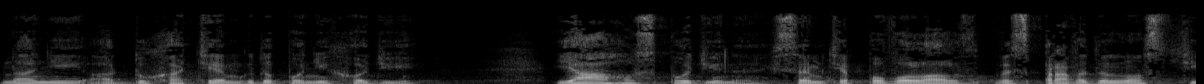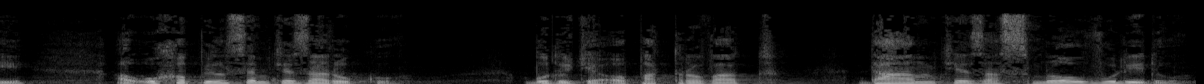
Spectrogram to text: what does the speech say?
na ní a ducha těm, kdo po ní chodí. Já, hospodin, jsem tě povolal ve spravedlnosti a uchopil jsem tě za ruku. Budu tě opatrovat, dám tě za smlouvu lidu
